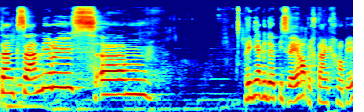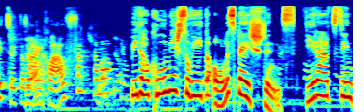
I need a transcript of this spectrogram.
Dann sehen wir uns... Ähm wenn irgendetwas wäre, aber ich denke, ab jetzt sollte das ja. eigentlich laufen. Bei der Hakumi ist soweit alles bestens. Die Ärztin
